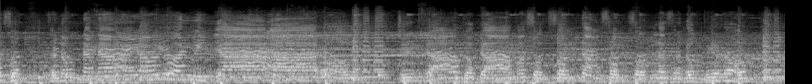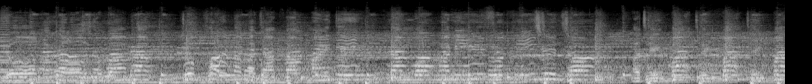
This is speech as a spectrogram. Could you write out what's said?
ถึงดาวประสนุกนักหนาเอายวนวิญญาณอารมณ์ถึงดาวกับดาวประสดสมดังสมสดและสนุกพิรมโยกโรชความรักทุกคนละประจับความไม่ตรีดำวงวันนี้สุดที่ชื่นชมมาถึงบ้าถึงบ้าถึงบ้า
